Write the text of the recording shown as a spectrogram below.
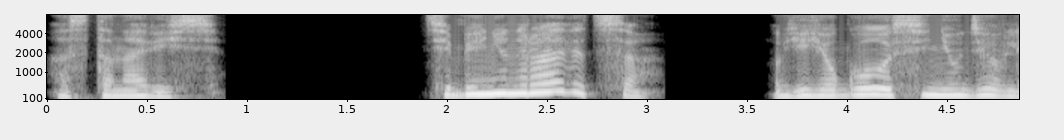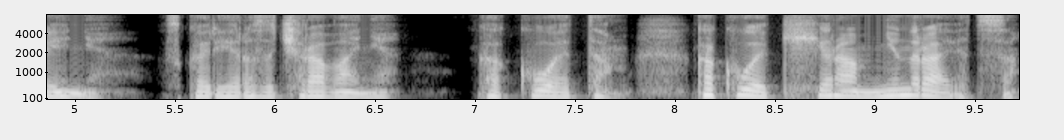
Остановись. Тебе не нравится? В ее голосе не удивление, скорее разочарование. Какое там, какое к херам не нравится.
